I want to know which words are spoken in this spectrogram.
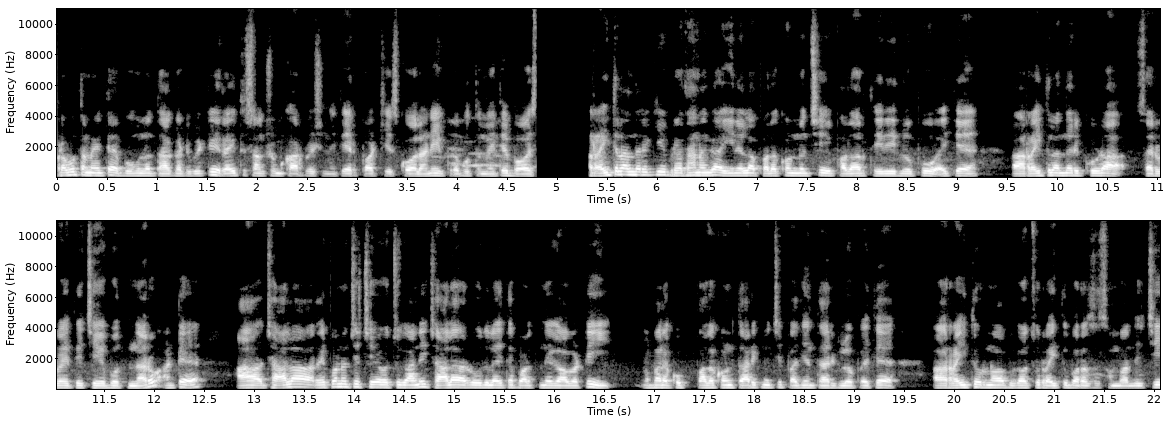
ప్రభుత్వం అయితే భూములను తాకట్టు పెట్టి రైతు సంక్షేమ కార్పొరేషన్ అయితే ఏర్పాటు చేసుకోవాలని ప్రభుత్వం అయితే భావిస్తుంది రైతులందరికీ ప్రధానంగా ఈ నెల పదకొండు నుంచి పదహారు తేదీ లోపు అయితే ఆ రైతులందరికీ కూడా సర్వే అయితే చేయబోతున్నారు. అంటే ఆ చాలా రేపటి నుంచి చేయవచ్చు కానీ చాలా రోజులు అయితే పడుతుంది కాబట్టి మనకు పదకొండు తారీఖు నుంచి పదిహేను తారీఖు లోపు అయితే ఆ రైతు రుణమాఫీ కావచ్చు రైతు భరోసా సంబంధించి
